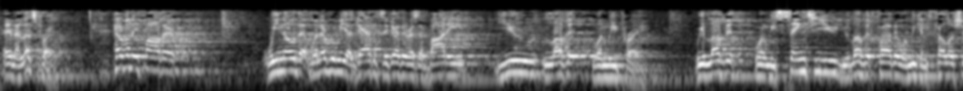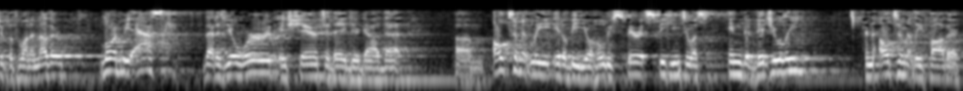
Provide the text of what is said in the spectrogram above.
Amen. Let's pray. Heavenly Father, we know that whenever we are gathered together as a body, you love it when we pray. We love it when we sing to you. You love it, Father, when we can fellowship with one another. Lord, we ask that as your word is shared today, dear God, that um, ultimately it'll be your Holy Spirit speaking to us individually. And ultimately, Father,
